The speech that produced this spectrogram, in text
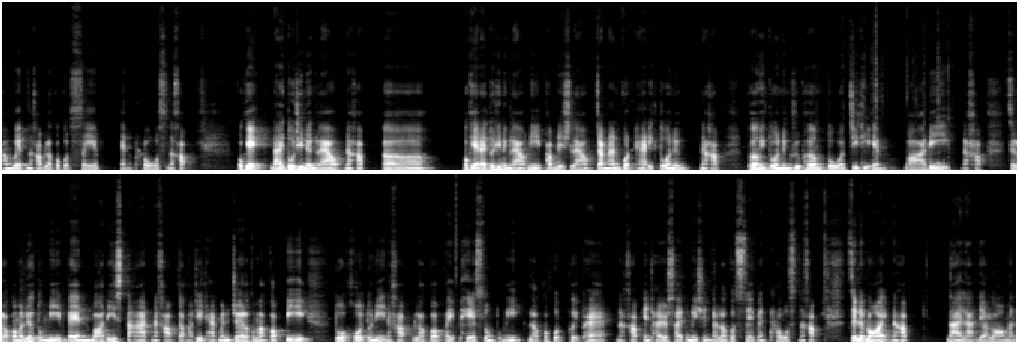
ทั้งเว็บนะครับ แล้วก็กด save and close นะครับ โอเค ได้ตัวที่ 1 แล้วนะครับโอเค ได้ตัวที่ 1 แล้ว นี่ publish แล้ว จากนั้นกด add อีกตัวหนึ่งนะครับ เพิ่มอีกตัวหนึ่งคือเพิ่มตัว GTM body นะครับ เสร็จแล้วก็มาเลือกตรงนี้เป็น body start นะครับ กลับมาที่ tag manager แล้วก็มา copy ตัวโค้ดตัวนี้นะครับ แล้วก็ไป paste ลงตรงนี้ แล้วก็กดเผยแพร่นะครับ entire site ตรงนี้เช่นกัน แล้วกด save and close นะครับ เสร็จเรียบร้อยนะครับ ได้แล้วเดี๋ยวรอมัน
